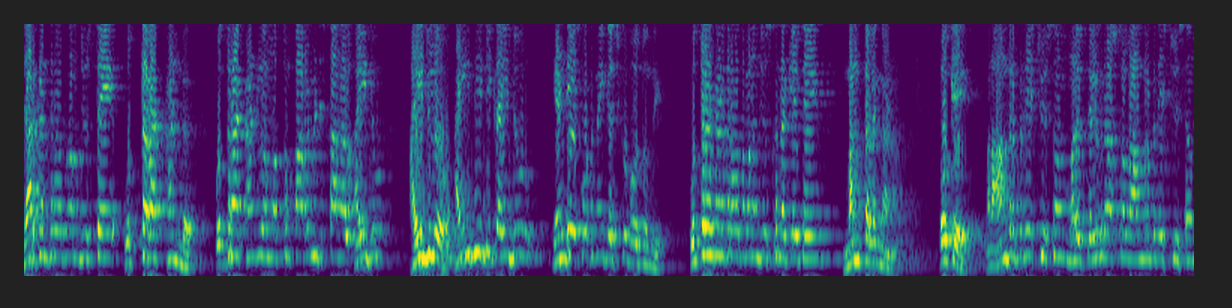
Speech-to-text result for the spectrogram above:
జార్ఖండ్ తర్వాత మనం చూస్తే ఉత్తరాఖండ్. ఉత్తరాఖండ్లో మొత్తం పార్లమెంట్ స్థానాలు ఐదు ఐదులో ఐదింటికి ఐదు ఎన్డీఏ కూటమి గెలుచుకోబోతుంది ఉత్తరాఖండ్ తర్వాత మనం చూసుకున్నట్లయితే మన తెలంగాణ. ఓకే మన ఆంధ్రప్రదేశ్ చూసాం మన తెలుగు రాష్ట్రాల్లో ఆంధ్రప్రదేశ్ చూసాం.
